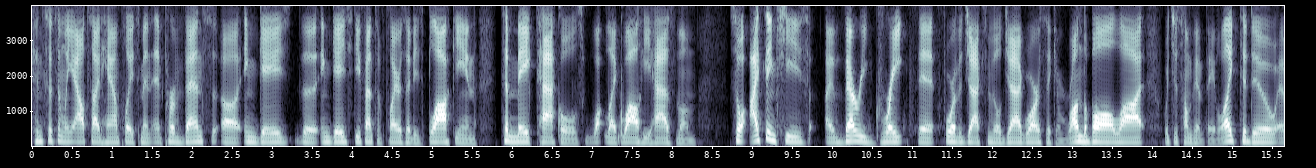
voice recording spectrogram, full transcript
consistently outside hand placement, it prevents uh, engage the engaged defensive players that he's blocking to make tackles wh- like while he has them. So I think he's a very great fit for the Jacksonville Jaguars. They can run the ball a lot, which is something that they like to do uh,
